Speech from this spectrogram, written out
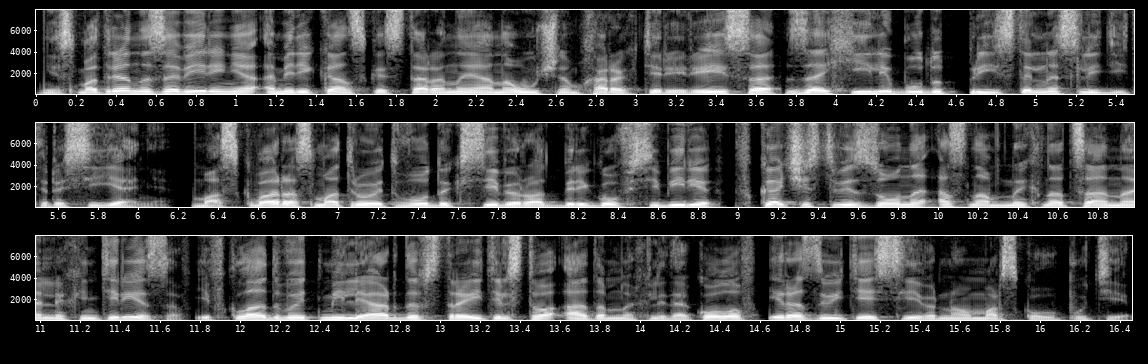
Несмотря на заверения американской стороны о научном характере рейса, за Хили будут пристально следить россияне. Москва рассматривает воды к северу от берегов Сибири в качестве зоны основных национальных интересов и вкладывает миллиарды в строительство атомных ледоколов и развитие Северного морского пути.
